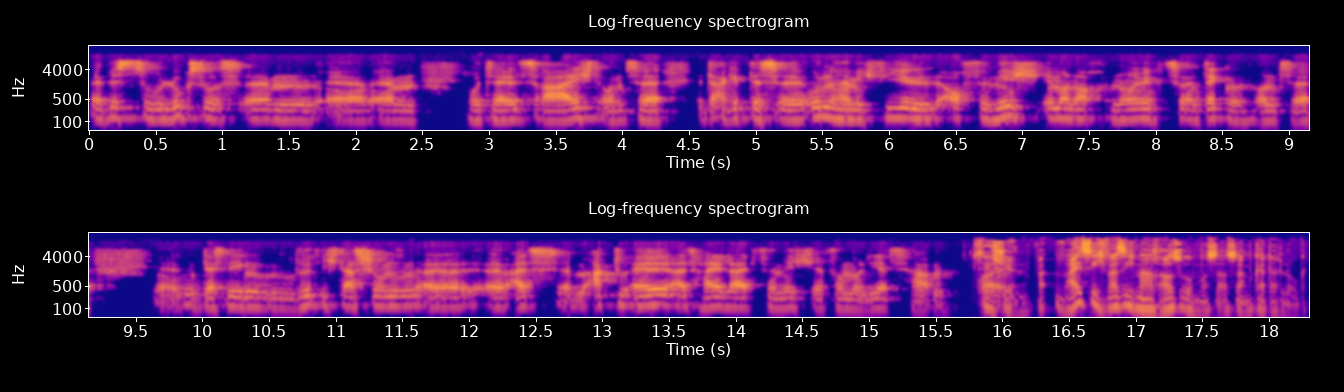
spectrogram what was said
äh, bis zu Luxus ähm, äh, ähm, Hotels reicht. Und äh, da gibt es äh, unheimlich viel, auch für mich, immer noch neu zu entdecken. Und äh, deswegen würde ich das schon äh, äh als ähm, aktuell als Highlight für mich äh, formuliert haben. Sehr schön. Weiß ich, was ich mal raussuchen muss aus so einem Katalog.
